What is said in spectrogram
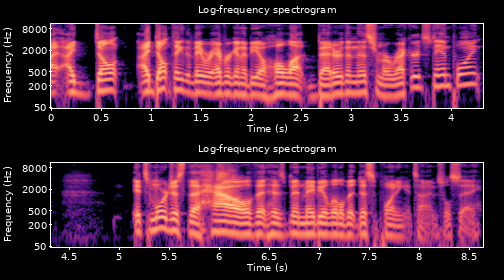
I, I don't, I don't think that they were ever going to be a whole lot better than this from a record standpoint. It's more just the how that has been maybe a little bit disappointing at times. We'll say.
